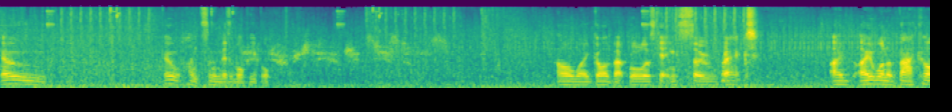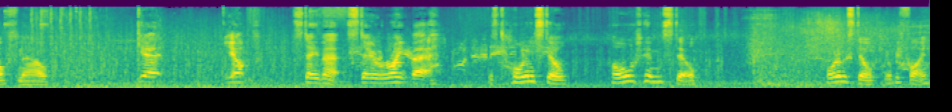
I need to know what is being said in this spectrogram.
Go... Go hunt some invisible people. Oh my god, that ball is getting so wrecked. I, I want to back off now. Get... Yup. Stay there. Stay right there. Just hold him still. Hold him still. Hold him still. You'll be fine.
